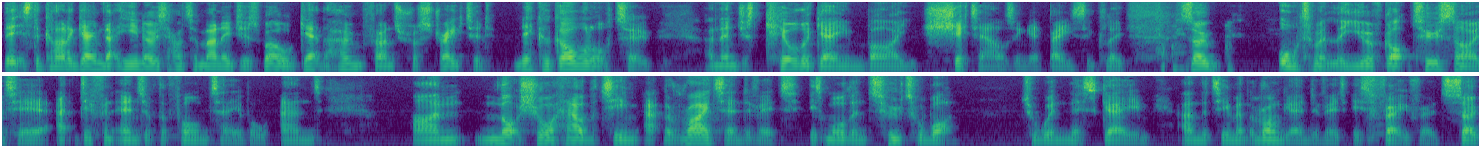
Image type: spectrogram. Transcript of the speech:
it's the kind of game that he knows how to manage as well. Get the home fans frustrated, nick a goal or two, and then just kill the game by shithousing it, basically. So ultimately, you have got two sides here at different ends of the form table. And I'm not sure how the team at the right end of it is more than two to one to win this game, and the team at the wrong end of it is favoured. So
